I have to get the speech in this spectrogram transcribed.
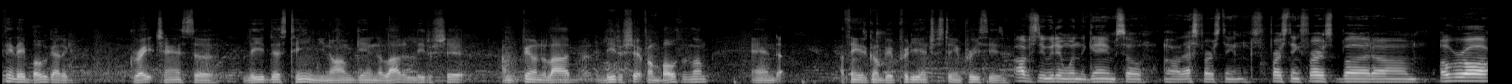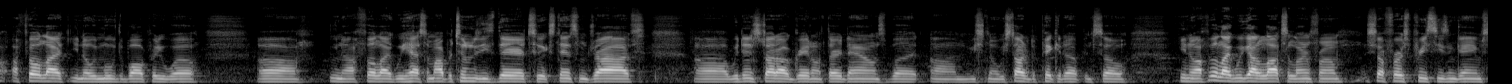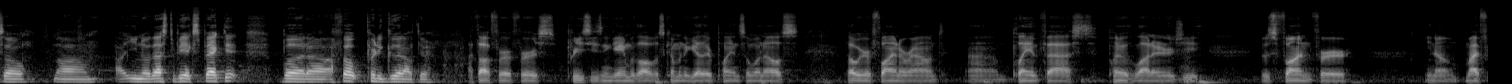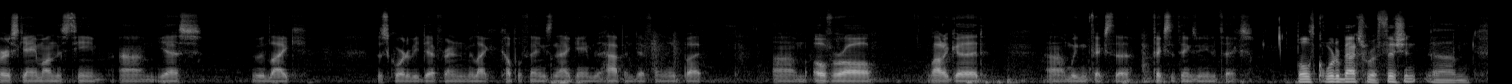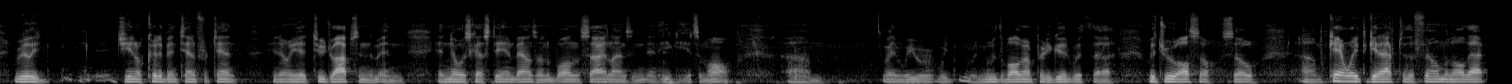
I think they both got a great chance to lead this team. You know, I'm getting a lot of leadership. I'm feeling a lot of leadership from both of them, and I think it's going to be a pretty interesting preseason. Obviously, we didn't win the game, so uh, that's first things first things first. But um, overall, I felt like you know we moved the ball pretty well. Uh, you know, I felt like we had some opportunities there to extend some drives. Uh, we didn't start out great on third downs, but um, you know, we started to pick it up, and so you know, I feel like we got a lot to learn from. It's our first preseason game, so um, you know that's to be expected. But uh, I felt pretty good out there. I thought for our first preseason game with all of us coming together, playing someone else, thought we were flying around, um, playing fast, playing with a lot of energy. It was fun for, you know, my first game on this team. Um, yes, we would like the score to be different. We like a couple things in that game to happen differently, but um, overall, a lot of good um, we can fix the fix the things we need to fix. Both quarterbacks were efficient. Um, really, Geno could have been 10 for 10. You know, he had two drops, and and, and Noah's got to stay in bounds on the ball on the sidelines, and, and he hits them all. Um, and we were we, we, moved the ball around pretty good with uh, with Drew also. So um, can't wait to get after the film and all that.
